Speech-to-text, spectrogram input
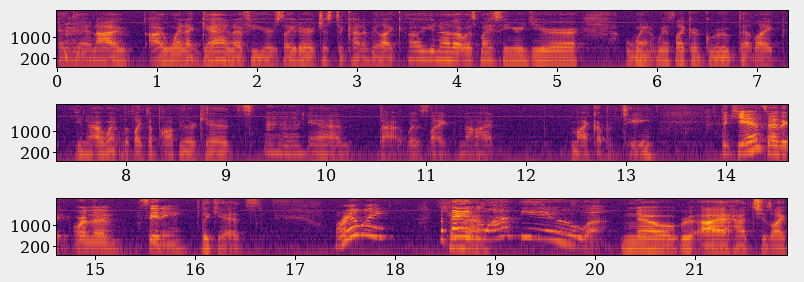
And then I I went again a few years later just to kind of be like, oh, you know, that was my senior year. Went with like a group that like, you know, I went with like the popular kids Mm-hmm. and that was like not my cup of tea. The kids or the or the city? The kids. Really? But Yeah. they love you. No, I had to like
